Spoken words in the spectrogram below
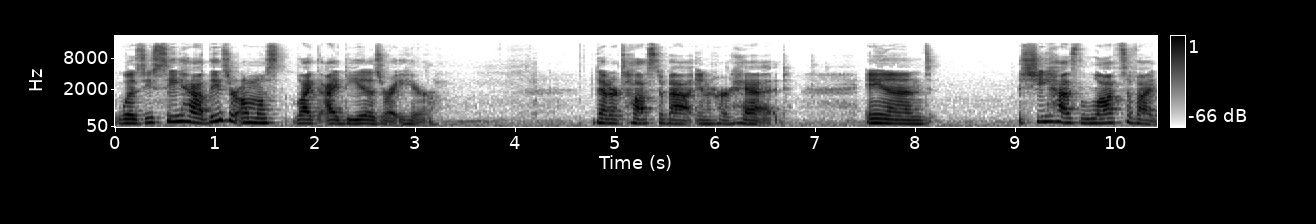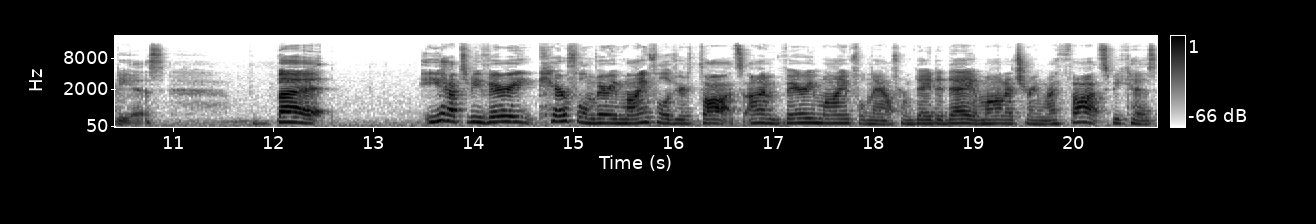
was you see how these are almost like ideas right here that are tossed about in her head. And she has lots of ideas. But you have to be very careful and very mindful of your thoughts. I'm very mindful now from day to day and monitoring my thoughts because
